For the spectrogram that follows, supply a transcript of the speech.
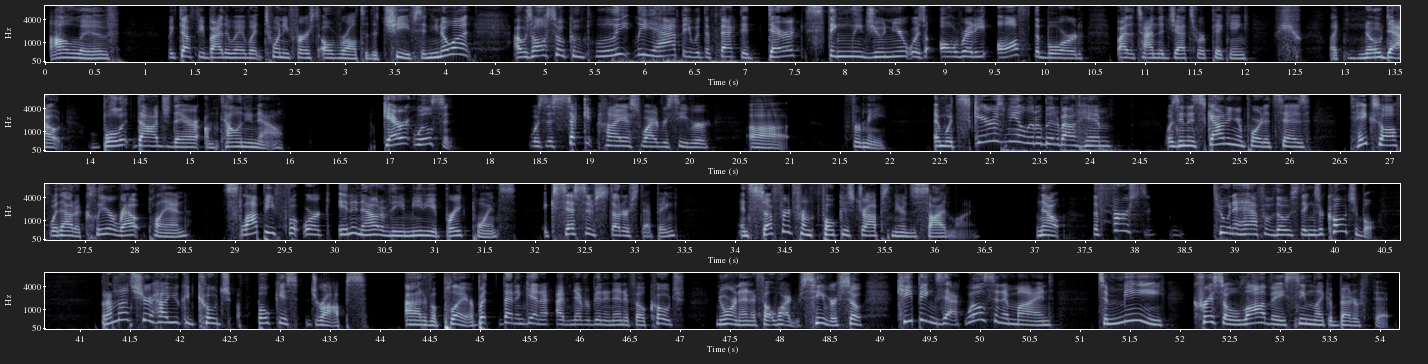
I'll live. McDuffie, by the way, went 21st overall to the Chiefs. And you know what? I was also completely happy with the fact that Derek Stingley Jr. was already off the board by the time the Jets were picking. Phew, like, no doubt. Bullet dodge there. I'm telling you now. Garrett Wilson was the second highest wide receiver uh, for me. And what scares me a little bit about him was in his scouting report, it says takes off without a clear route plan, sloppy footwork in and out of the immediate break points, excessive stutter stepping, and suffered from focus drops near the sideline. Now, the first two and a half of those things are coachable, but I'm not sure how you could coach focus drops out of a player. But then again, I've never been an NFL coach nor an NFL wide receiver. So keeping Zach Wilson in mind, to me, Chris Olave seemed like a better fit.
